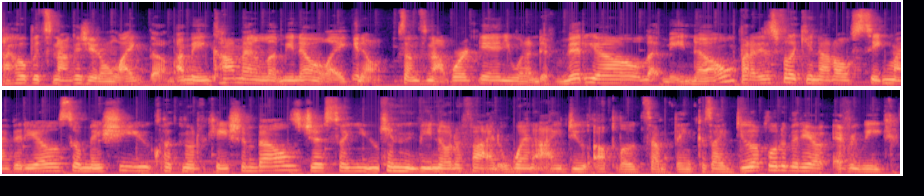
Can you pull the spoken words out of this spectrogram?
I hope it's not because you don't like them. I mean, comment and let me know, like, you know, something's not working, you want a different video, let me know. But I just feel like you're not all seeing my videos, so make sure you click notification bells just so you can be notified when I do upload something, because I do upload a video every week,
